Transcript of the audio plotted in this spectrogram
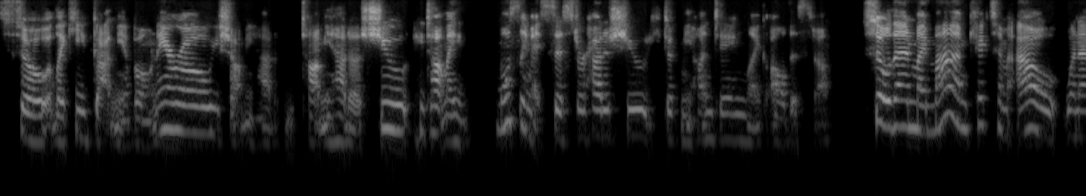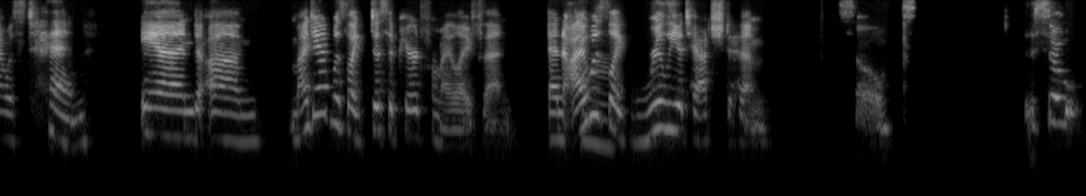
So like he got me a bow and arrow. He shot me how to taught me how to shoot. He taught my mostly my sister how to shoot. He took me hunting, like all this stuff. So then my mom kicked him out when I was 10 and um my dad was like disappeared from my life then and i was Mhm. like really attached to him so so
